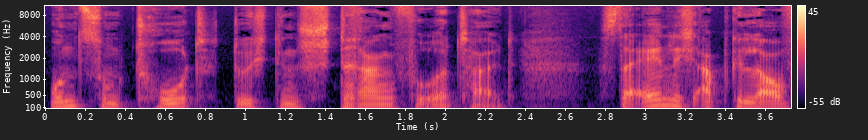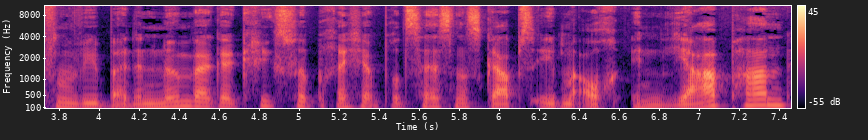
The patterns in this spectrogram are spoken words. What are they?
und zum Tod durch den Strang verurteilt. Ist da ähnlich abgelaufen wie bei den Nürnberger Kriegsverbrecherprozessen. Das gab es eben auch in Japan.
